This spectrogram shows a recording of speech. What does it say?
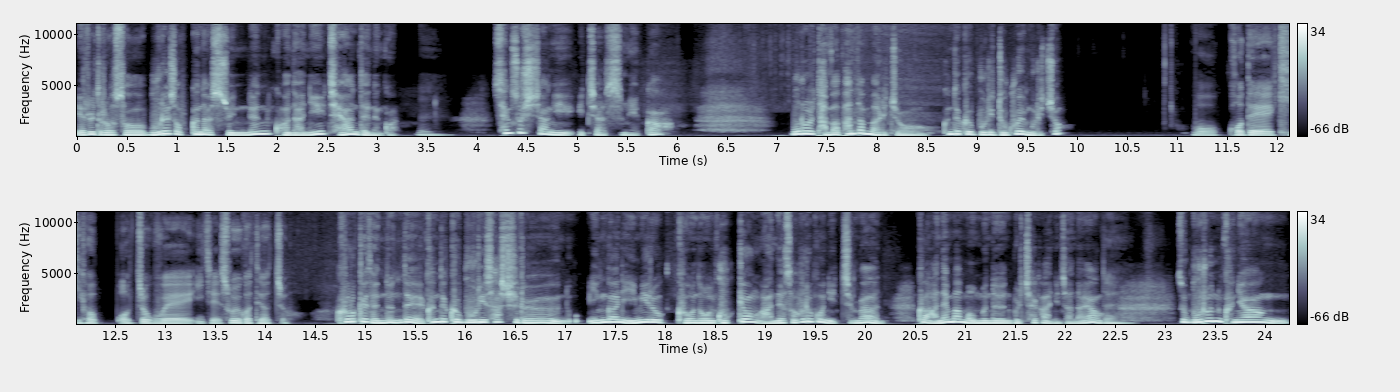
예를 들어서 물에 접근할 수 있는 권한이 제한되는 것. 음. 생수 시장이 있지 않습니까? 물을 담아 판단 말이죠. 근데 그 물이 누구의 물이죠? 뭐 거대 기업 어쩌고에 이제 소유가 되었죠. 그렇게 됐는데, 근데 그 물이 사실은 인간이 임의로 그어놓은 국경 안에서 흐르곤 있지만 그 안에만 머무는 물체가 아니잖아요. 네. 그래서 물은 그냥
